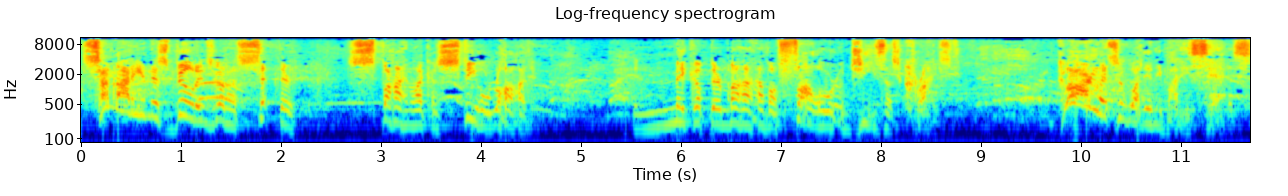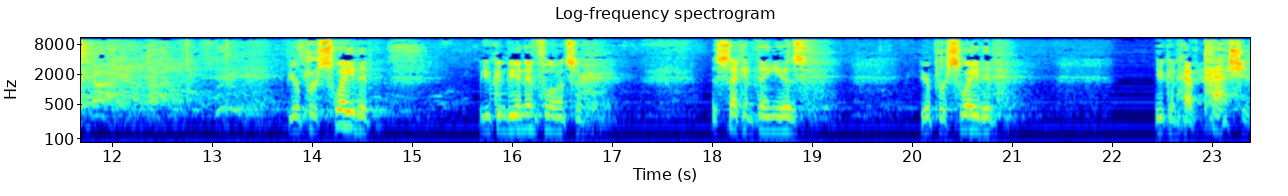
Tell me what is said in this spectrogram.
Somebody in this building's going to set their spine like a steel rod and make up their mind I'm a follower of Jesus Christ. Regardless of what anybody says. You're persuaded, you can be an influencer. The second thing is, you're persuaded, you can have passion.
